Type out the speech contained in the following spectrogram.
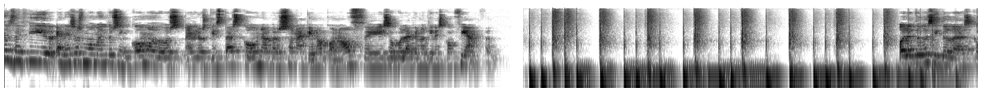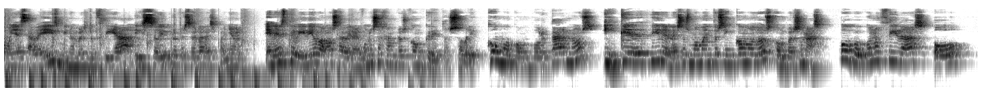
puedes decir en esos momentos incómodos en los que estás con una persona que no conoces o con la que no tienes confianza? Hola a todos y todas, como ya sabéis, mi nombre es Lucía y soy profesora de español. En este vídeo vamos a ver algunos ejemplos concretos sobre cómo comportarnos y qué decir en esos momentos incómodos con personas poco conocidas o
